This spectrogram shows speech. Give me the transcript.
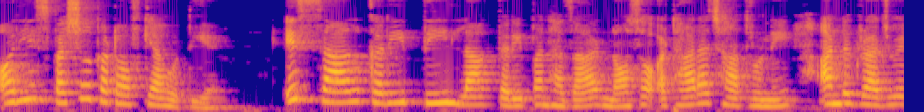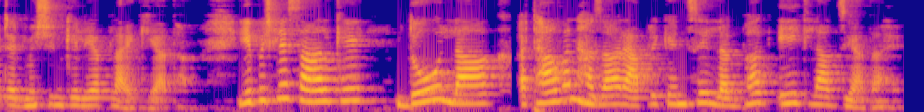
और ये स्पेशल कट ऑफ़ क्या होती है? इस साल करीब तीन लाख तिरपन हज़ार नौ सौ अठारह छात्रों ने अंडर ग्रेजुएट एडमिशन के लिए अप्लाई किया था। ये पिछले साल के दो लाख अठावन हज़ार एप्लीकेंट से लगभग एक लाख ज़्यादा है।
